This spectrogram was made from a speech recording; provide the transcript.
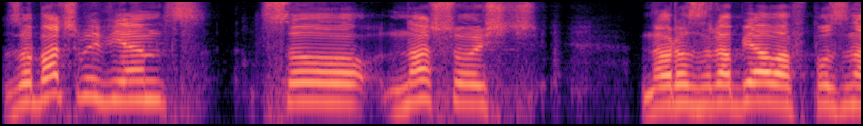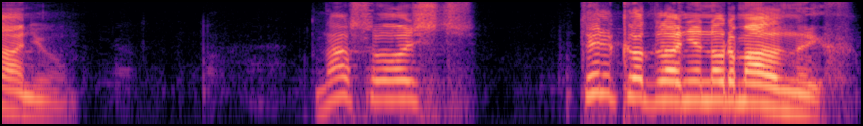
Zobaczmy więc, co naszość narozrabiała w Poznaniu. Naszość tylko dla nienormalnych.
